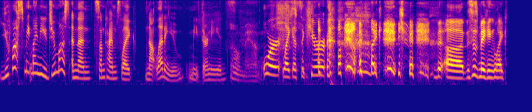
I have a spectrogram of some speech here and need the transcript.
you must meet my needs, you must, and then sometimes like not letting you meet their needs. Oh man. Or like a secure I'm like, the, uh, this is making like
